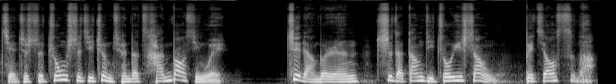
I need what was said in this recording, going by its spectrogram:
简直是中世纪政权的残暴行为。这两个人是在当地周一上午被绞死的。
